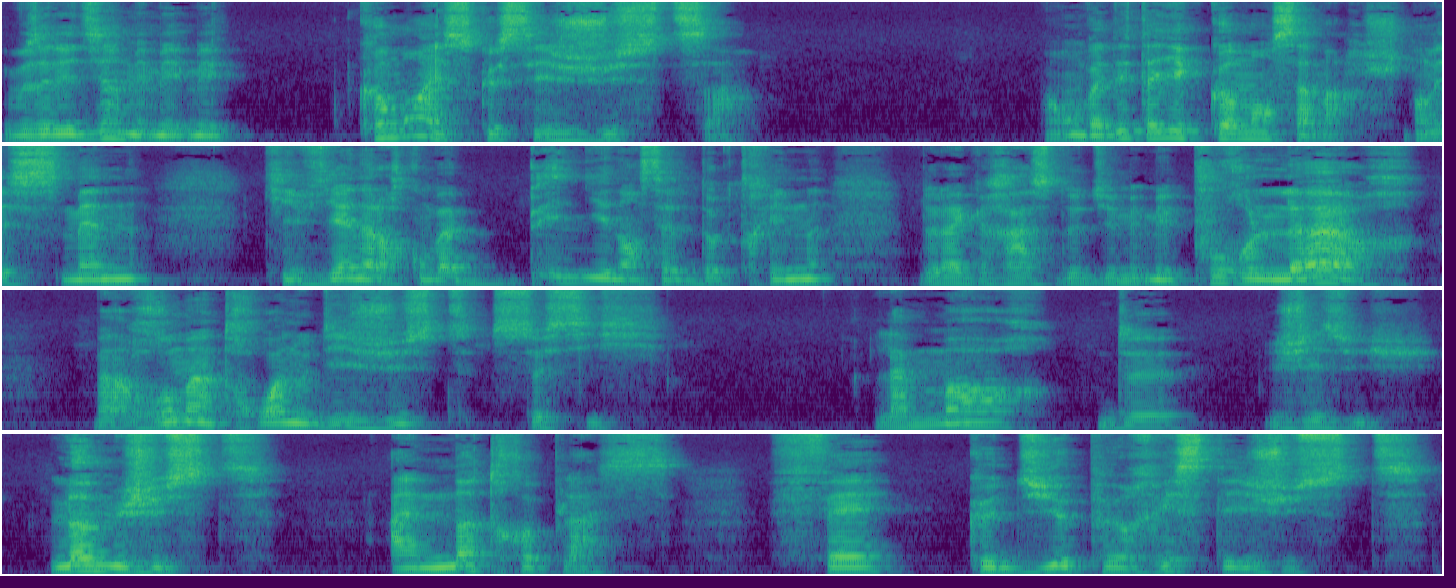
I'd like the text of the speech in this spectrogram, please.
Vous allez dire, mais, mais, mais comment est-ce que c'est juste ça? On va détailler comment ça marche dans les semaines qui viennent alors qu'on va baigner dans cette doctrine de la grâce de Dieu. mais pour l'heure, bah, Romains 3 nous dit juste ceci. La mort de Jésus, l'homme juste, à notre place, fait que Dieu peut rester juste,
